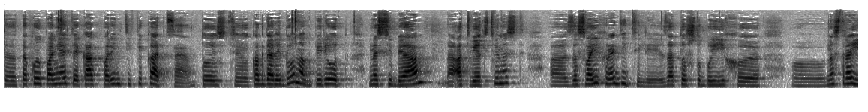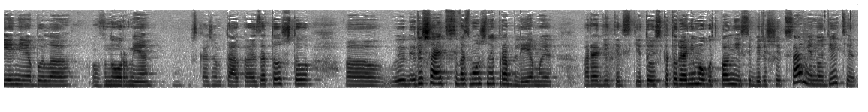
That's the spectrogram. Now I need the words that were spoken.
э, такое понятие, как парентификация. То есть, э, когда ребенок берет на себя э, ответственность за своих родителей, за то, чтобы их настроение было в норме, скажем так, за то, что решает всевозможные проблемы родительские, то есть, которые они могут вполне себе решить сами, но дети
